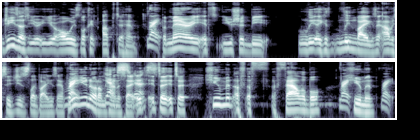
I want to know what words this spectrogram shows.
Jesus, you're you're always looking up to him. right But Mary, it's you should be le- like leading by example. Obviously, Jesus led by example. Right. You, you know what I'm trying to say. yes. It, it's a it's a human, a, a, a fallible Right. human right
